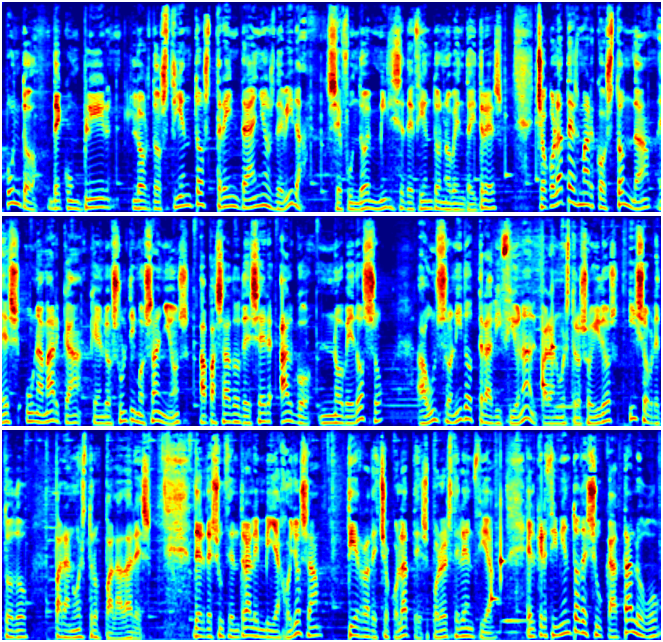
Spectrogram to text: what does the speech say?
A punto de cumplir los 230 años de vida. Se fundó en 1793. Chocolates Marcos Tonda es una marca que en los últimos años ha pasado de ser algo novedoso a un sonido tradicional para nuestros oídos y sobre todo para nuestros paladares. Desde su central en Villajoyosa, tierra de chocolates por excelencia, el crecimiento de su catálogo,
